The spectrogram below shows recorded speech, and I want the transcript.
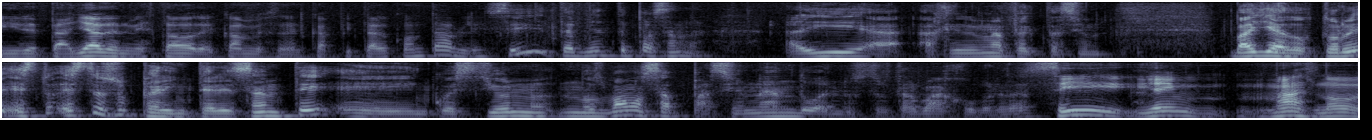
y, detallada en mi estado de cambios en el capital contable. Sí, también te pasan ahí a, a generar una afectación. Vaya, doctor, esto, esto es súper interesante eh, en cuestión, nos vamos apasionando a nuestro trabajo, ¿verdad? Sí, y hay más, ¿no?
